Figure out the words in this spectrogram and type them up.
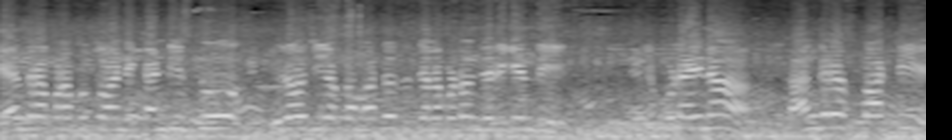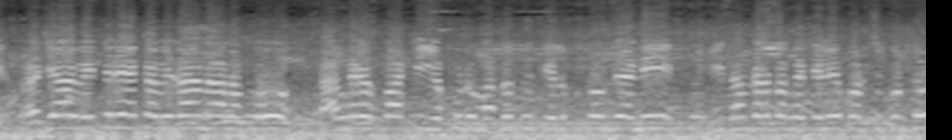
కేంద్ర ప్రభుత్వాన్ని ఖండిస్తూ ఈరోజు యొక్క మద్దతు తెలపడం జరిగింది. ఎప్పుడైనా కాంగ్రెస్ పార్టీ ప్రజా వ్యతిరేక విధానాలకు కాంగ్రెస్ పార్టీ ఎప్పుడు మద్దతు తెలుపుతుందని ఈ సందర్భంగా తెలియపరుచుకుంటూ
